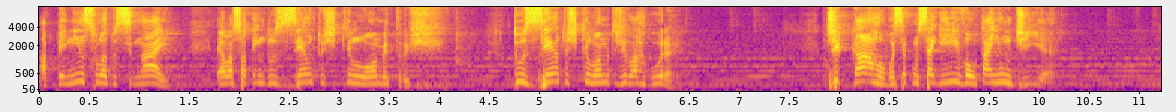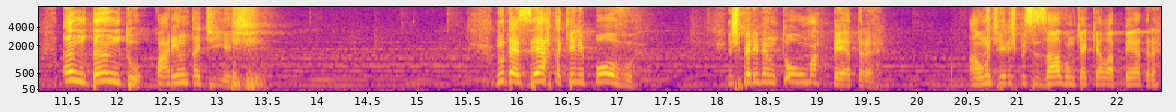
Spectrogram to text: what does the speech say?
a península do Sinai, ela só tem 200 quilômetros. 200 quilômetros de largura. De carro você consegue ir e voltar em um dia. Andando 40 dias. No deserto, aquele povo experimentou uma pedra aonde eles precisavam que aquela pedra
